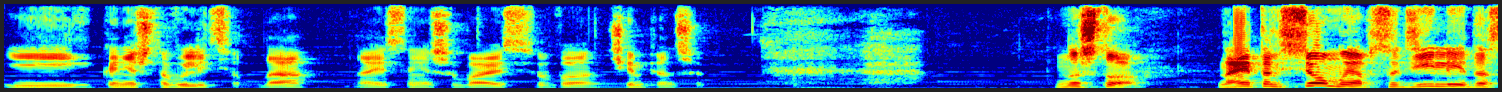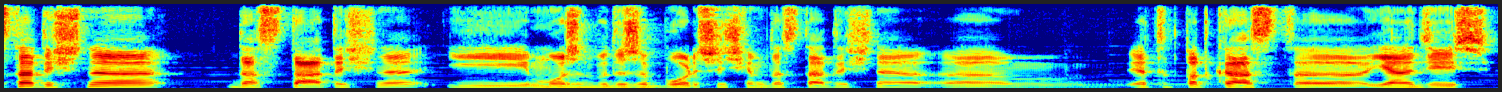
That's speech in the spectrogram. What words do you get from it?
И, конечно, вылетел, да, если не ошибаюсь, в чемпионшип. Ну что, на этом все. Мы обсудили достаточно достаточно, и может быть даже больше, чем достаточно. Эм, этот подкаст, э, я надеюсь,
